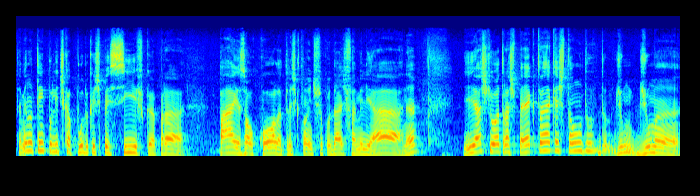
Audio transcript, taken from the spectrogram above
Também não tem política pública específica para pais alcoólatras que estão em dificuldade familiar, né? E acho que outro aspecto é a questão do, do, de, um, de, uma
